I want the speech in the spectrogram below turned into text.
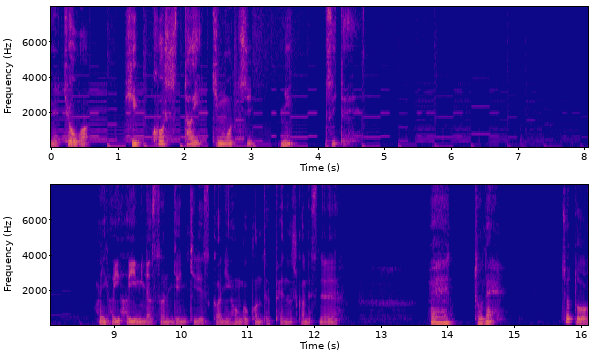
えー、今日は引っ越したい気持ちについて。はいはいはい。皆さん元気ですか？日本語コンテッペイの時間ですね。えー、っとね。ちょっと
